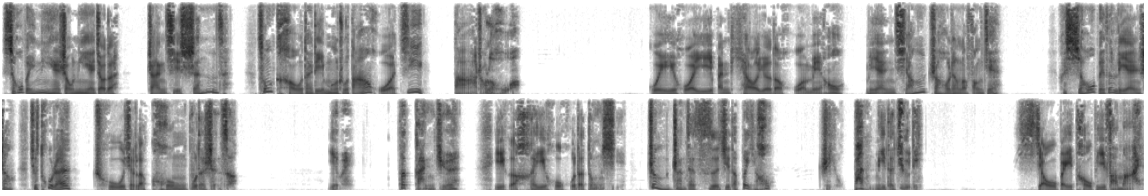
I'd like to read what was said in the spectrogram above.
小北蹑手蹑脚的站起身子，从口袋里摸出打火机，打着了火。鬼火一般跳跃的火苗勉强照亮了房间，可小北的脸上却突然出现了恐怖的神色，因为他感觉一个黑乎乎的东西。正站在自己的背后，只有半米的距离。小北头皮发麻呀，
